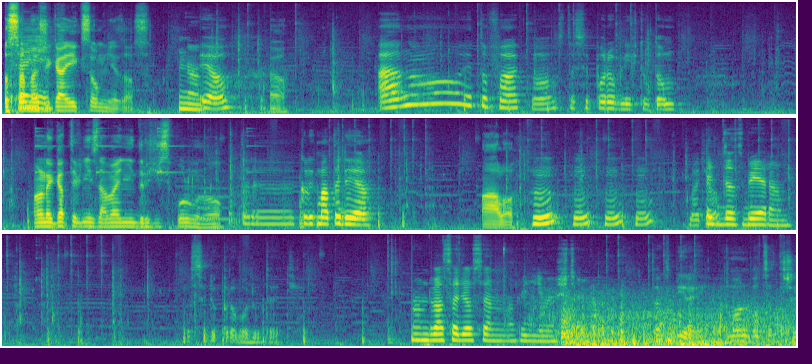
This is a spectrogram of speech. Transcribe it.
to samé je- říká X o mě zas. No. jo. Jo. Ano, je to fakt, no. Jste si podobný v tom. Ale negativní znamení drží spolu, no. Tada, kolik máte dia? Málo. Hm, hm, hm, hm. Teď Maťo, dozbírám. já si jdu provodu teď. Mám 28 a vidím ještě. Tak sbírej, mám 23.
